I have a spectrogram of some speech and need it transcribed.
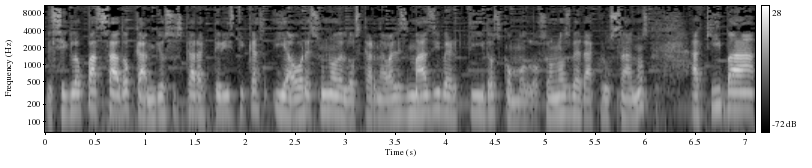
el siglo pasado cambió sus características y ahora es uno de los carnavales más divertidos como lo son los veracruzanos. Aquí va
